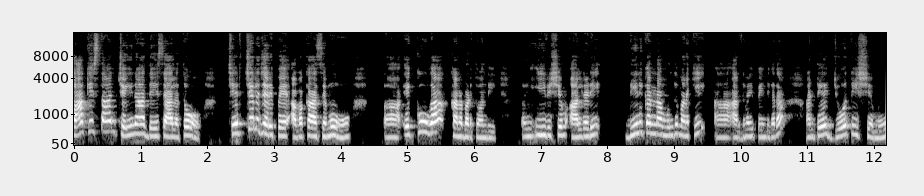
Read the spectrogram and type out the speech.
పాకిస్తాన్ చైనా దేశాలతో చర్చలు జరిపే అవకాశము ఎక్కువగా కనబడుతోంది. ఈ విషయం ఆల్రెడీ దీనికన్నా ముందు మనకి అర్థమైపోయింది కదా? అంటే జ్యోతిష్యము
